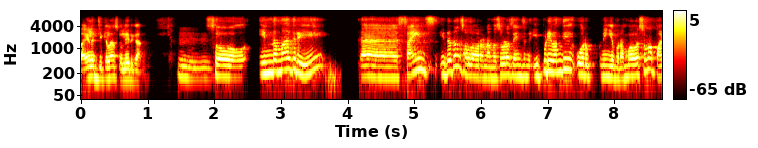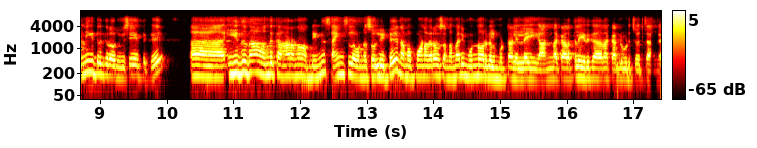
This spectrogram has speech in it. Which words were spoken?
பயாலஜிக்கலா சொல்லியிருக்காங்க. சோ இந்த மாதிரி சயின்ஸ் இததான் சொல்ல வரேன் நம்ம சோட சயின்ஸ் இப்படி வந்து ஒரு நீங்க ரொம்ப வருஷமா பண்ணிக்கிட்டு இருக்கிற ஒரு விஷயத்துக்கு இதுதான் வந்து காரணம் அப்படின்னு சயின்ஸ்ல ஒண்ணு சொல்லிட்டு நம்ம போன தடவை சொன்ன மாதிரி முன்னோர்கள் முட்டாள் இல்லை அந்த காலத்துல இதுக்காக தான் கண்டுபிடிச்சு வச்சாங்க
